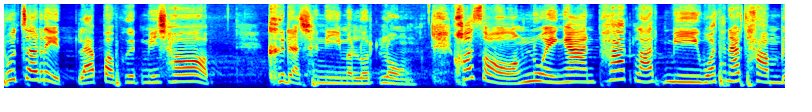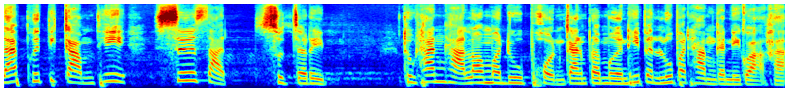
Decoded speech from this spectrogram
ทุจริตและประพฤติมิชอบ คือดัชนีมันลดลง ข้อ 2 หน่วยงานภาครัฐมีวัฒนธรรมและพฤติกรรมที่ซื่อสัตย์สุจริต ทุกท่านคะเรามาดูผลการประเมินที่เป็นรูปธรรมกันดีกว่าค่ะ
